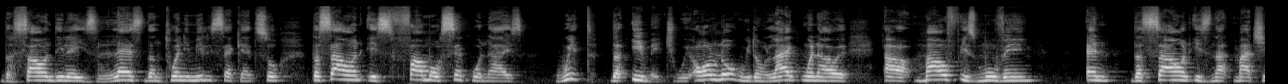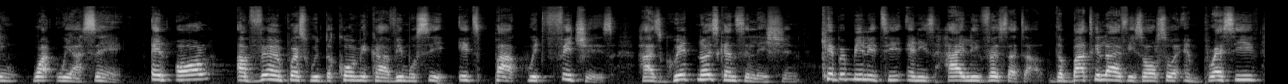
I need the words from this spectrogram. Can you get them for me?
The sound delay is less than 20 milliseconds, so the sound is far more synchronized with the image. We all know we don't like when our, our mouth is moving and the sound is not matching what we are saying. In all, I'm very impressed with the Comica Vimo C. It's packed with features, has great noise cancellation, capability and is highly versatile. The battery life is also impressive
